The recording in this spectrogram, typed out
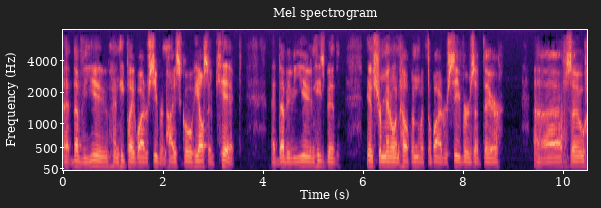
at WVU, and he played wide receiver in high school. He also kicked at WVU, and he's been instrumental in helping with the wide receivers up there. Uh, so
